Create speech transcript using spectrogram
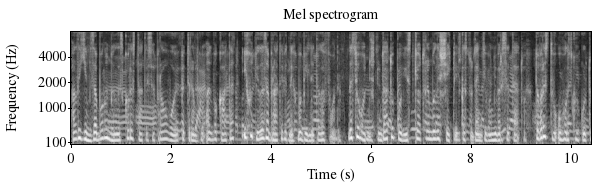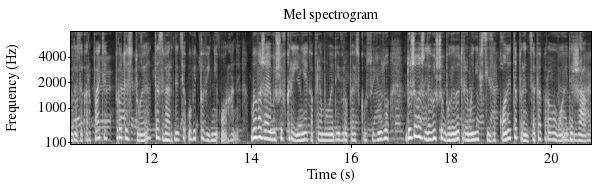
але їм заборонили скористатися правовою підтримкою адвоката і хотіли забрати від них мобільні телефони. На сьогоднішню дату повістки отримали ще кілька студентів університету. Товариство угорської культури Закарпаття протестує та звернеться у відповідні органи. Ми вважаємо, що в країні, яка прямує до Європейського союзу, дуже важливо, щоб були дотримані всі закони та принципи правової держави.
